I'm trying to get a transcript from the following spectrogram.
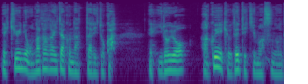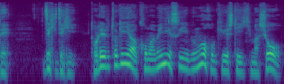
ね、急にお腹が痛くなったりとか、ね、いろいろ悪影響出てきますので、ぜひぜひ、取れる時にはこまめに水分を補給していきましょ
